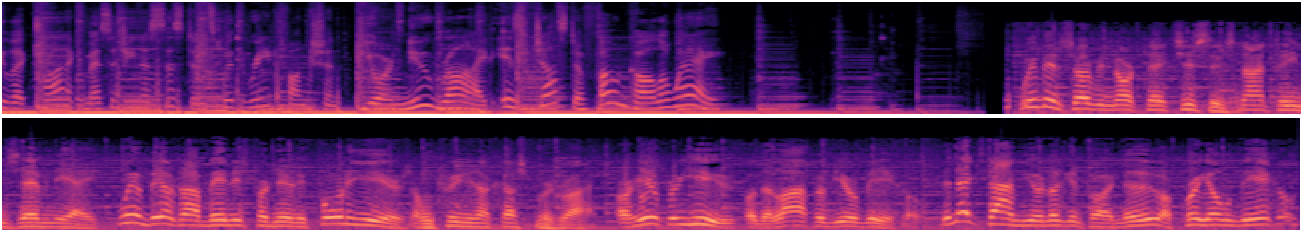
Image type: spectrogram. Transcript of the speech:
electronic messaging assistance with read function. Your new ride is just a phone call away. We've been serving North Texas since 1978. We've built our business for nearly 40 years on treating our customers right. Are here for you for the life of your vehicle. The next time you're looking for a new or pre-owned vehicle,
